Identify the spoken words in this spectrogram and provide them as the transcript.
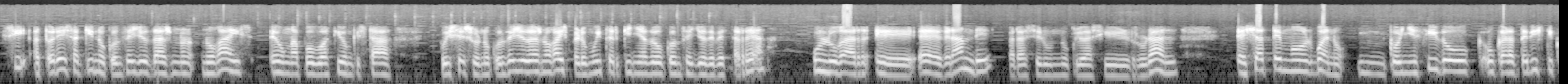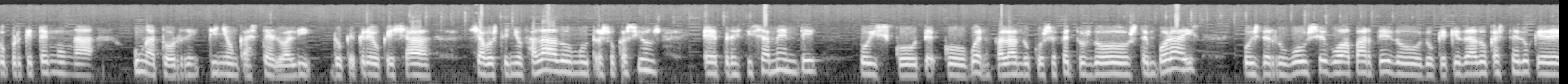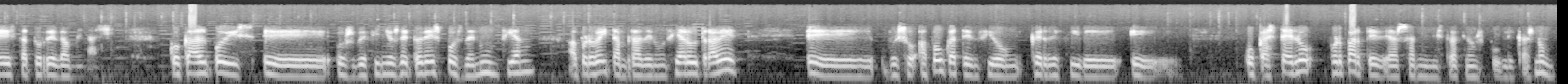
sí, a Torés aquí no Concello das Nogais, é unha poboación que está, pois eso, no Concello das Nogais, pero moi cerquiña do Concello de Bezarrea, un lugar eh, é grande para ser un núcleo así rural, e E xa temos, bueno, mm, coñecido o característico porque ten unha unha torre, tiña un castelo ali, do que creo que xa xa vos teño falado en outras ocasións, e precisamente pois co, te, co bueno, falando cos efectos dos temporais, pois derrubouse boa parte do, do que queda do castelo que é esta torre da homenaxe. Co cal, pois, eh, os veciños de Torres, pois, denuncian, aproveitan para denunciar outra vez eh, pois, a pouca atención que recibe eh, o castelo por parte das administracións públicas, non?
